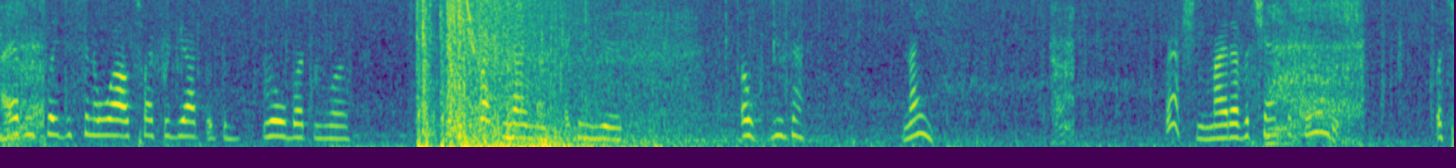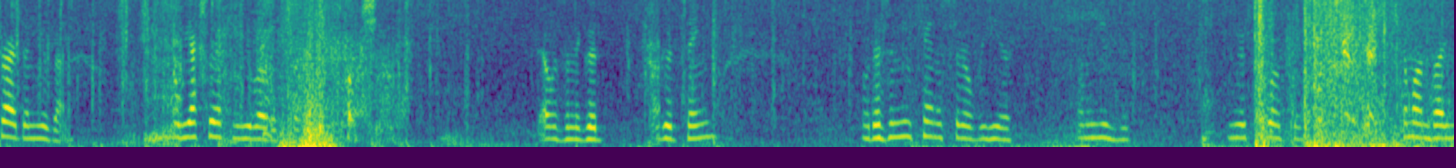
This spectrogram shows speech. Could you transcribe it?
I haven't played this in a while, so I forgot what the roll button was. It's right behind me. I can hear it. Oh, use that. Nice. We actually might have a chance of doing this. Let's try the new gun. Oh, we actually have to reload it first. Oh shit. That wasn't a good, good thing. Oh, there's a new canister over here. Let me use it. New explosive. Come on, buddy.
